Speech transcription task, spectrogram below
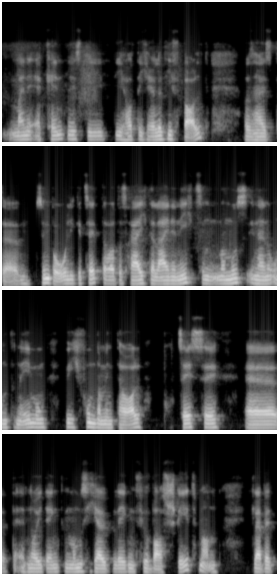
meine Erkenntnis, die, die hatte ich relativ bald. Das heißt, äh, Symbolik etc., das reicht alleine nicht, sondern man muss in einer Unternehmung wirklich fundamental Prozesse äh, neu denken. Man muss sich auch überlegen, für was steht man. Ich glaube,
